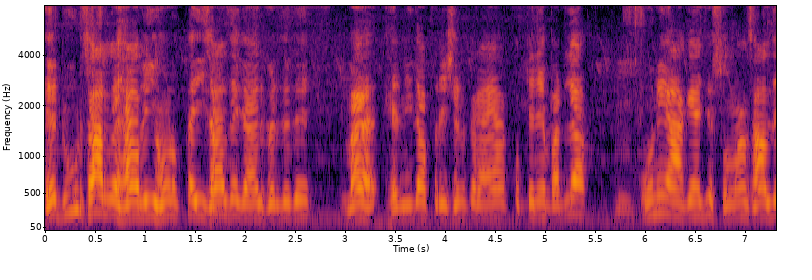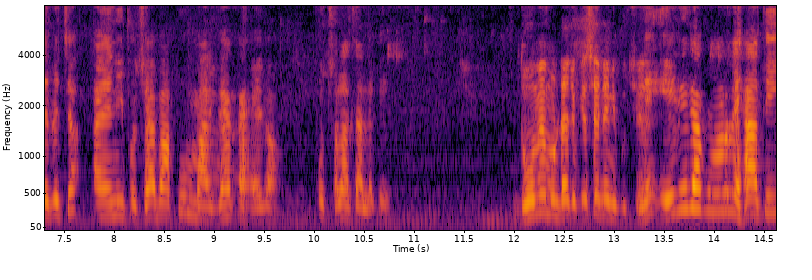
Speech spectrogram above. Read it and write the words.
ਇਹ ਡੂਢ ਸਾਲ ਰਿਹਾ ਵੀ ਹੁਣ ਕਈ ਸਾਲ ਦੇ ਗਾਇਲ ਫਿਰਦੇ ਤੇ ਮੈਂ ਹਿਰਨੀ ਦਾ ਆਪਰੇਸ਼ਨ ਕਰਾਇਆ ਕੁੱਤੇ ਨੇ ਵੱਢ ਲਿਆ। ਉਹਨੇ ਆ ਕੇ ਅੱਜ 16 ਸਾਲ ਦੇ ਵਿੱਚ ਐ ਨਹੀਂ ਪੁੱਛਿਆ ਬਾਪੂ ਮਰ ਗਿਆ ਕਹੇਗਾ ਪੁੱਛ ਲਾ ਚੱਲ ਕੇ। ਦੋਵੇਂ ਮੁੰਡਿਆਂ ਚੋਂ ਕਿਸੇ ਨੇ ਨਹੀਂ ਪੁੱਛਿਆ। ਨਹੀਂ ਇਹਦੇ ਦਾ ਕੋਲ ਰਿਹਾ ਤੀ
